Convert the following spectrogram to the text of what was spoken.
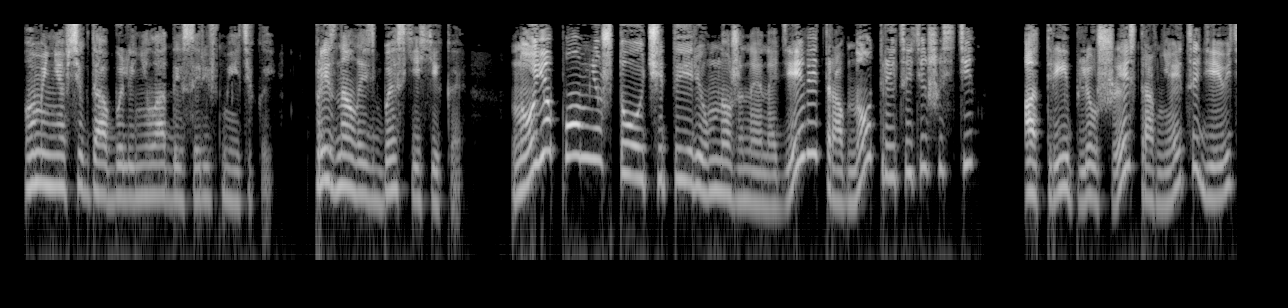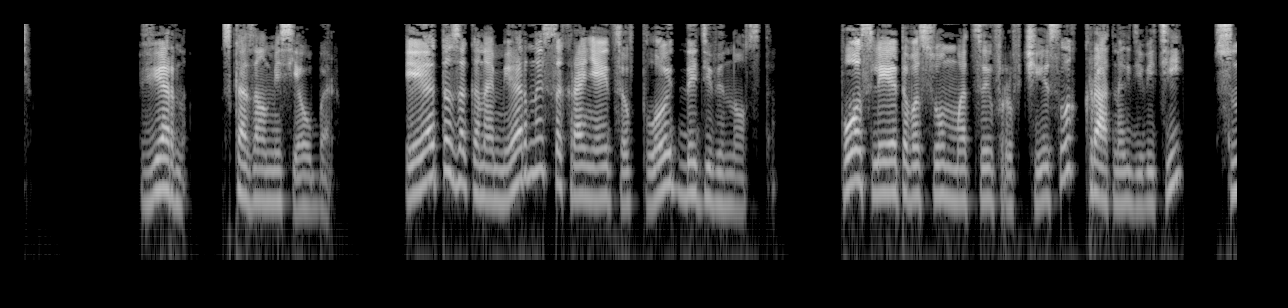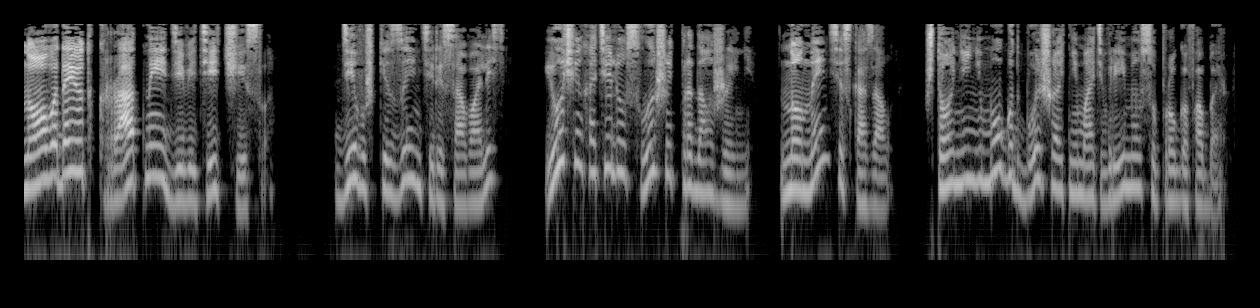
«У меня всегда были нелады с арифметикой», — призналась Бесс хихикая. «Но я помню, что 4 умноженное на 9 равно 36, а 3 плюс 6 равняется 9». «Верно», — сказал месье Убер. «И эта закономерность сохраняется вплоть до 90. После этого сумма цифр в числах, кратных 9, снова дает кратные 9 числа». Девушки заинтересовались, и очень хотели услышать продолжение. Но Нэнси сказал, что они не могут больше отнимать время у супругов Абер.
